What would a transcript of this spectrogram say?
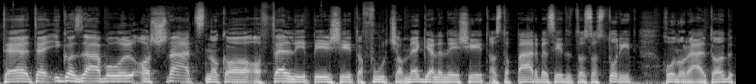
te, te igazából a srácnak a, a fellépését, a furcsa megjelenését, azt a párbeszédet, azt a sztorit honoráltad,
